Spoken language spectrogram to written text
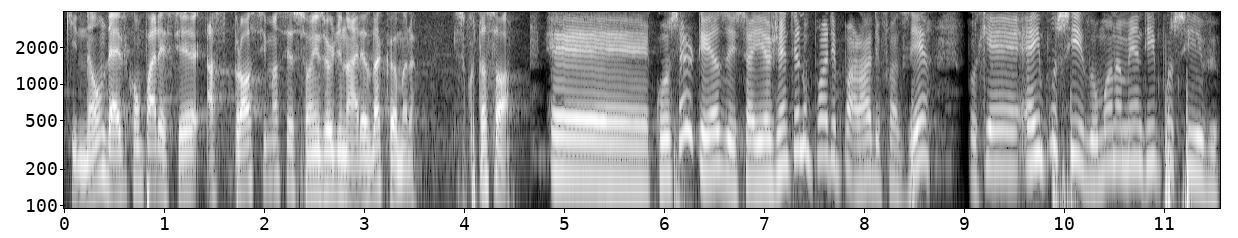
que não deve comparecer às próximas sessões ordinárias da Câmara. Escuta só. É, com certeza, isso aí a gente não pode parar de fazer, porque é impossível, humanamente impossível.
